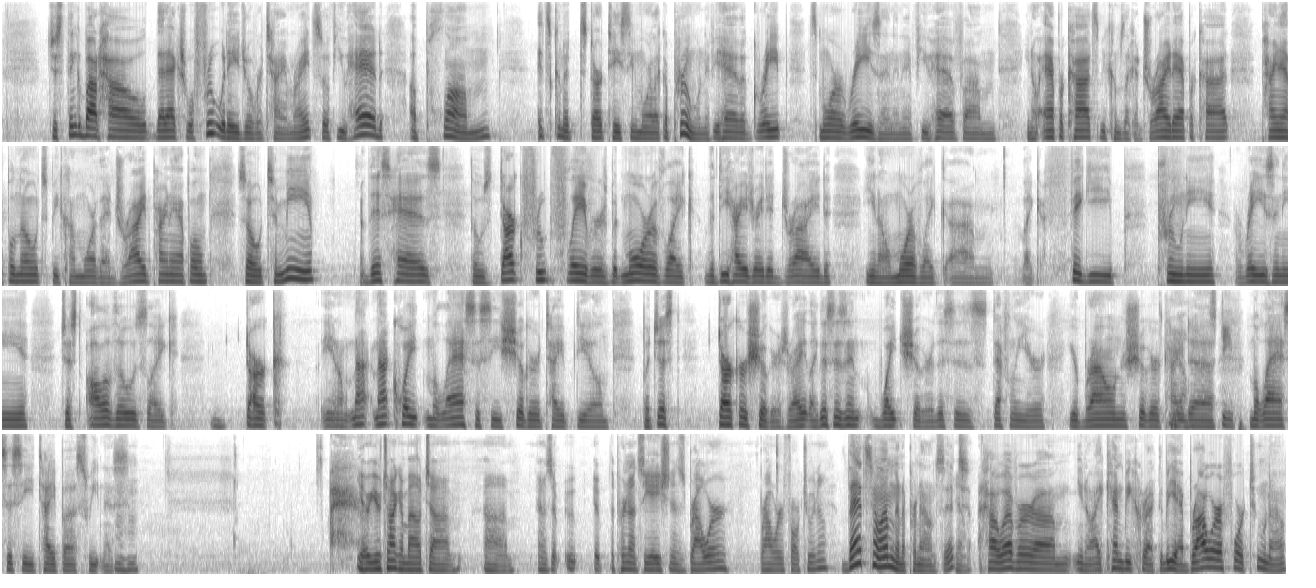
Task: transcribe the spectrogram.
just think about how that actual fruit would age over time, right? So if you had a plum it's going to start tasting more like a prune. If you have a grape, it's more raisin, and if you have, um, you know, apricots, it becomes like a dried apricot. Pineapple notes become more of that dried pineapple. So to me, this has those dark fruit flavors, but more of like the dehydrated, dried, you know, more of like um, like figgy, pruny, raisiny, just all of those like dark you know, not not quite molassesy sugar type deal, but just darker sugars, right? Like this isn't white sugar. This is definitely your your brown sugar kind of deep. molassesy type of sweetness. Mm-hmm. You know, you're talking about um, um, is it, uh, the pronunciation is Browar, Browar Fortuna. That's how I'm going to pronounce it. Yeah. However, um, you know, I can be corrected. But yeah, Browar Fortuna.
